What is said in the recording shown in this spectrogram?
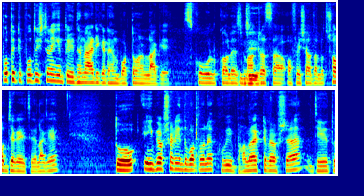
প্রতিটি প্রতিষ্ঠানে কিন্তু এই ধরনের আইডি কার্ড এখন বর্তমানে লাগে। স্কুল কলেজ মাদ্রাসা অফিস আদালত সব জায়গায় লাগে। তো এই ব্যবসাটা কিন্তু বর্তমানে খুবই ভালো একটা ব্যবসা যেহেতু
